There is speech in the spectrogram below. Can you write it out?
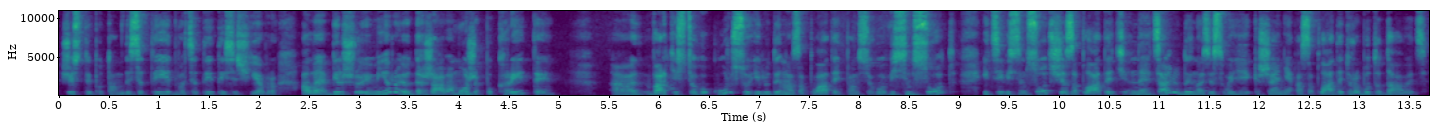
щось типу там 10-20 тисяч євро. Але більшою мірою держава може покрити е, вартість цього курсу, і людина заплатить там всього 800, і ці 800 ще заплатить не ця людина зі своєї кишені, а заплатить роботодавець.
